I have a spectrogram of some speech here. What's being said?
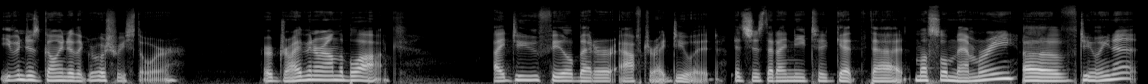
even just going to the grocery store or driving around the block, I do feel better after I do it. It's just that I need to get that muscle memory of doing it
